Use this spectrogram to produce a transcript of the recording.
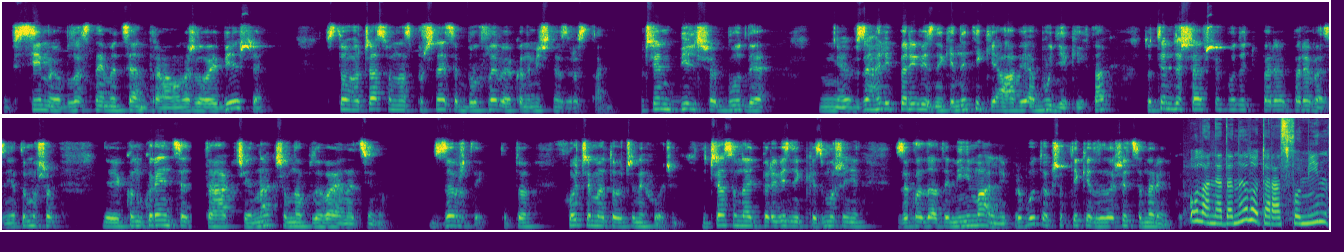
всіми обласними центрами, можливо і більше, з того часу у нас почнеться бурхливе економічне зростання. Чим більше буде взагалі перевізники, не тільки авіа, а будь-яких, так, то тим дешевше будуть пере- перевезення, тому що е, конкуренція так чи інакше вона впливає на ціну. Завжди. Тобто, хочемо того чи не хочемо. І часом навіть перевізники змушені закладати мінімальний прибуток, щоб тільки залишитися на ринку. Олена Данило, Тарас Фомін.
